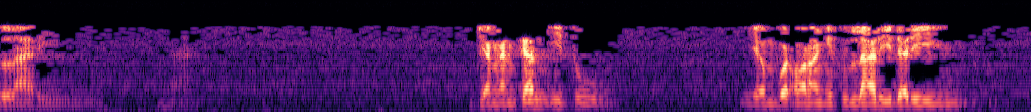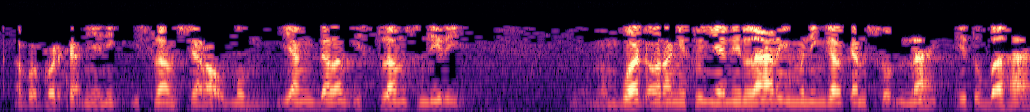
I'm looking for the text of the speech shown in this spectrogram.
lari nah. Jangankan itu yang membuat orang itu lari dari apa berkatnya ini Islam secara umum. Yang dalam Islam sendiri membuat orang itu yani lari meninggalkan sunnah itu bahaya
